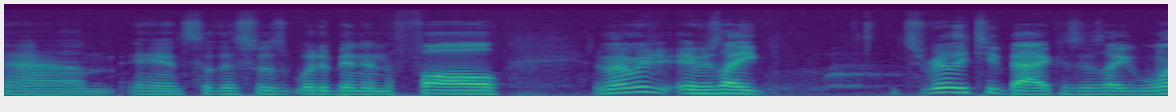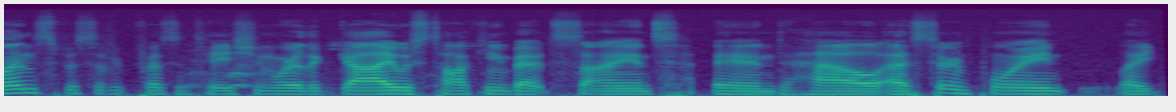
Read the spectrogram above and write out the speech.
Um, and so this was would have been in the fall. I remember it was like it's really too bad because there's like one specific presentation where the guy was talking about science and how at a certain point like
